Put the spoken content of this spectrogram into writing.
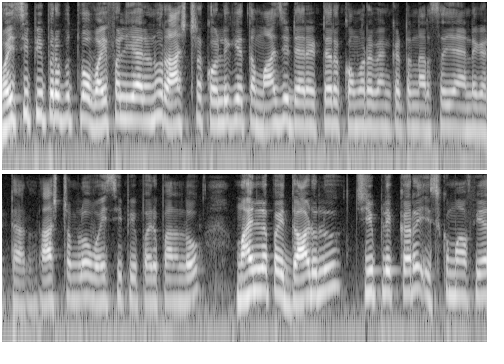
వైసీపీ ప్రభుత్వ వైఫల్యాలను రాష్ట్ర కొల్లిగేత మాజీ డైరెక్టర్ కొమర వెంకట నరసయ్య ఎండగట్టారు. రాష్ట్రంలో వైసీపీ పరిపాలనలో మహిళలపై దాడులు చీప్ లిక్కర్ ఇసుక మాఫియా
